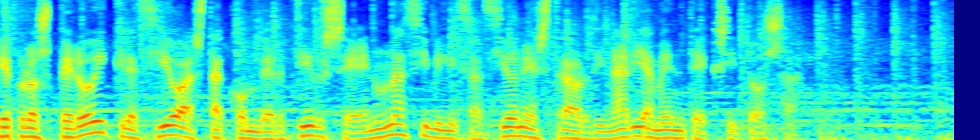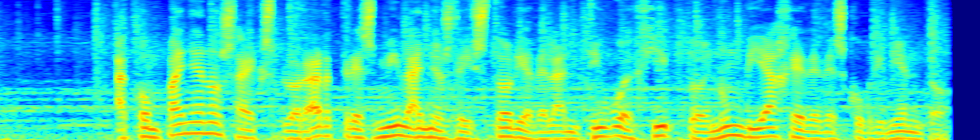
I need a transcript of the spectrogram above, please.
que prosperó y creció hasta convertirse en una civilización extraordinariamente exitosa, Acompáñanos a explorar 3.000 años de historia del antiguo Egipto en un viaje de descubrimiento,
